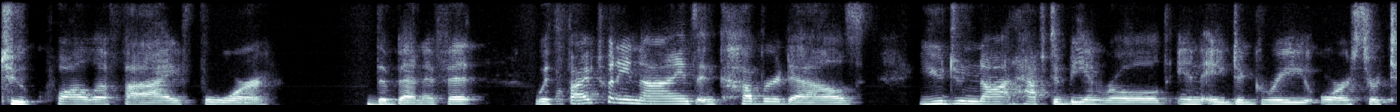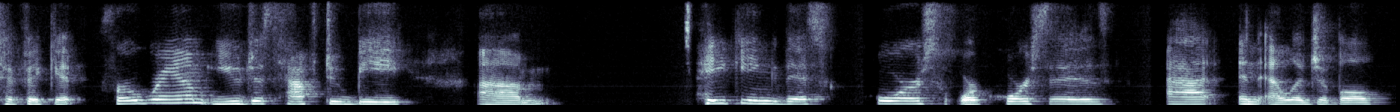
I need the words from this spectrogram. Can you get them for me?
to qualify for the benefit. With 529s and Coverdells, you do not have to be enrolled in a degree or certificate program. You just have to be um, taking this course or courses at an eligible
